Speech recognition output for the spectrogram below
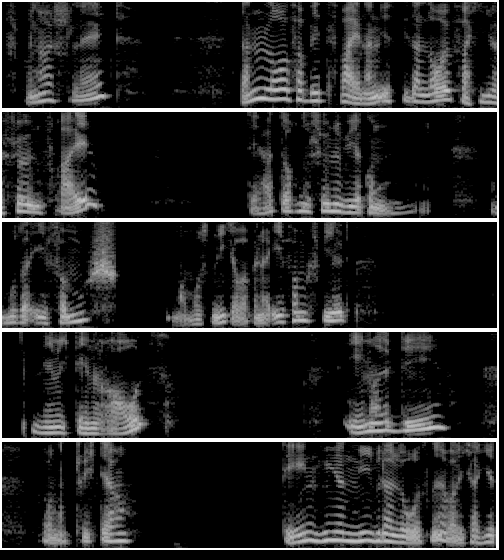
Springer schlägt, dann Läufer B2. Dann ist dieser Läufer hier schön frei. Der hat doch eine schöne Wirkung. Dann muss er E5, man muss nicht, aber wenn er E5 spielt, nehme ich den raus. E mal D. So, dann kriegt er den hier nie wieder los, ne? weil ich ja hier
